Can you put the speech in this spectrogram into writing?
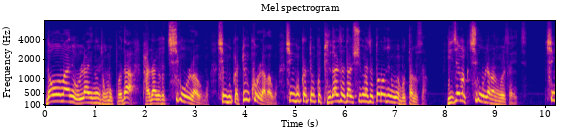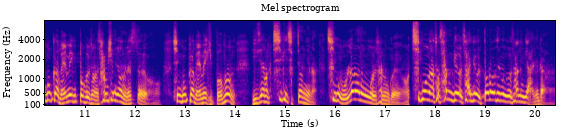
너무 많이 올라있는 종목보다 바닥에서 치고 올라오고, 신고가 뚫고 올라가고, 신고가 뚫고 두 달, 세 달 쉬면서 떨어지는 걸못 다루시죠. 이제 막 치고 올라가는 걸 사야지. 신고가 매매 기법을 저는 30년을 했어요. 신고가 매매 기법은 이제 막 치기 직전이나 치고 올라가는 걸 사는 거예요. 치고 나서 3개월, 4개월 떨어지는 걸 사는 게 아니라.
